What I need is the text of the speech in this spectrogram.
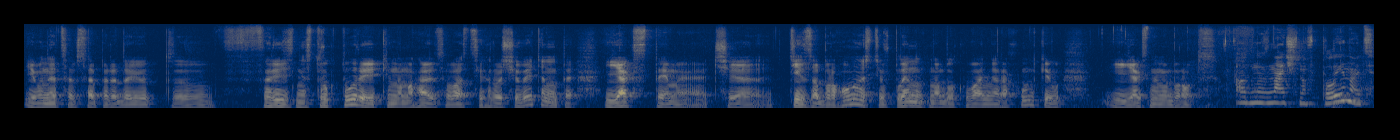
і вони це все передають е, різні структури, які намагаються вас ці гроші витягнути. Як з тими? Чи ті заборгованості вплинуть на блокування рахунків і як з ними боротися? Однозначно вплинуть.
